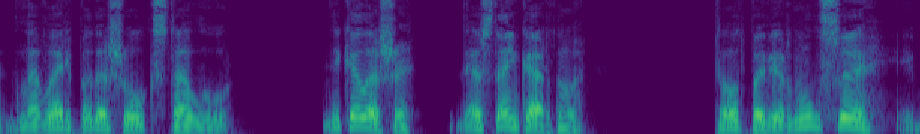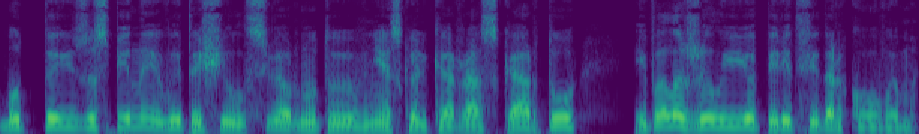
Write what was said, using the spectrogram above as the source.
Главарь подошел к столу. — Николаша, достань карту. Тот повернулся и будто из-за спины вытащил свернутую в несколько раз карту и положил ее перед Федорковым.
